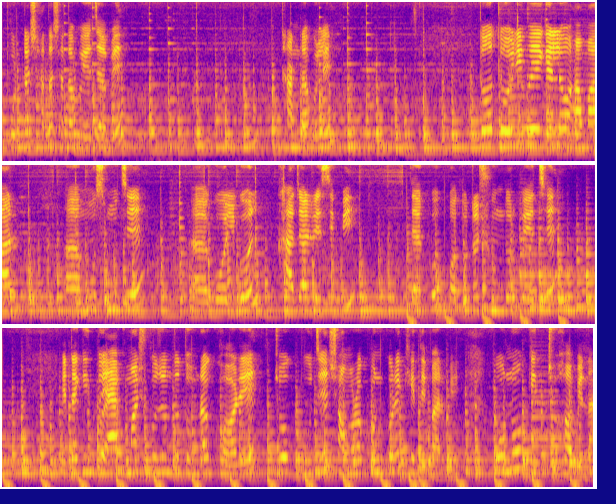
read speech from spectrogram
উপরটা সাদা সাদা হয়ে যাবে। ঠান্ডা হলে। তো তৈরি হয়ে গেল আমার মুচমুচে গোল গোল খাজার রেসিপি দেখো কতটা সুন্দর হয়েছে। এটা কিন্তু এক মাস পর্যন্ত তোমরা ঘরে চোখ বুঝে সংরক্ষণ করে খেতে পারবে। কোনো কিচ্ছু হবে না,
